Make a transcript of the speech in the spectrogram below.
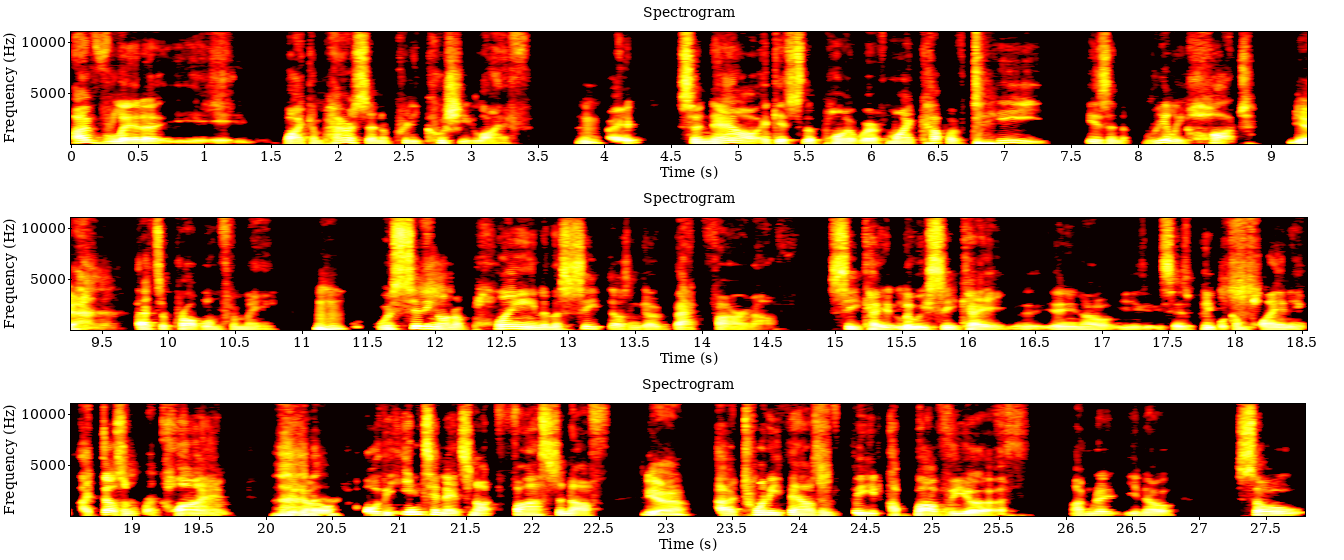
I've led a, by comparison, a pretty cushy life. Mm. Right. So now it gets to the point where if my cup of tea isn't really hot, Yeah. that's a problem for me. Mhm. We're sitting on a plane and the seat doesn't go back far enough. CK Louis CK, you know, he says people complaining, it doesn't recline, you know, or the internet's not fast enough, Yeah. uh, twenty thousand feet above the earth. I'm not, you know, so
